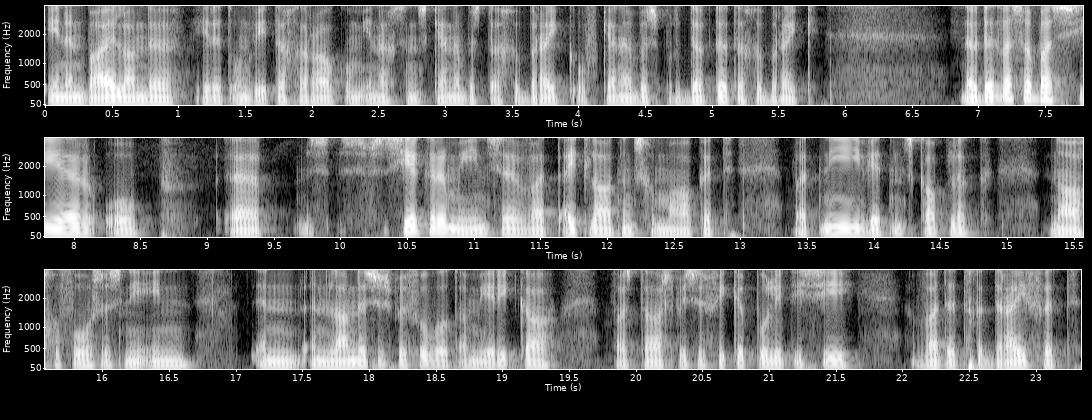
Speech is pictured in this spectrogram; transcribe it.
en in baie lande het dit onwettig geraak om enigsins cannabis te gebruik of cannabisprodukte te gebruik. Nou dit was gebaseer op uh sekere mense wat uitlatings gemaak het wat nie wetenskaplik nagevors is nie en in in lande soos byvoorbeeld Amerika was daar spesifieke politici wat dit gedryf het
